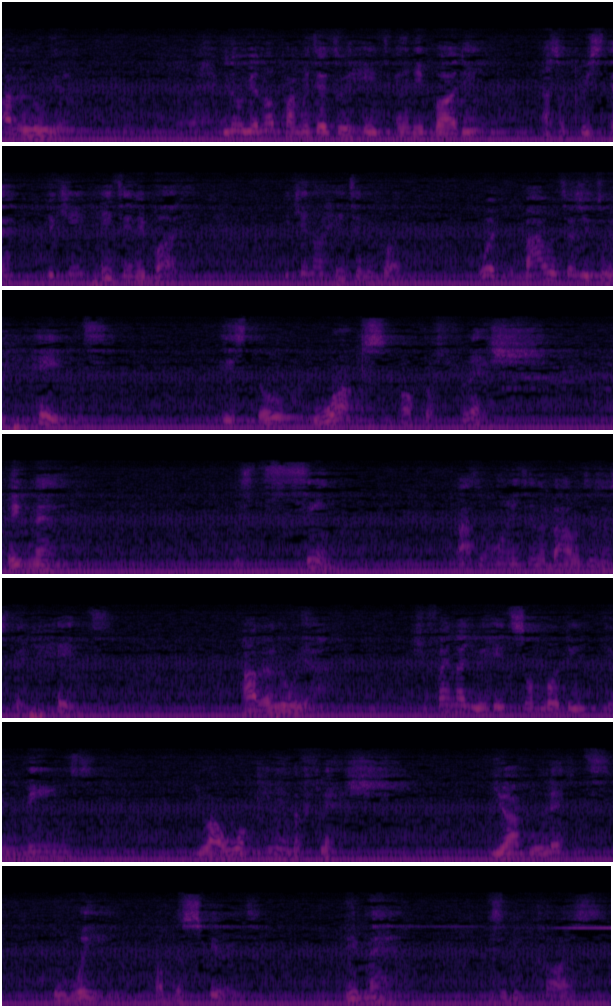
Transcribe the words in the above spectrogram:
Hallelujah. You know, you're not permitted to hate anybody as a Christian. You can't hate anybody. You cannot hate anybody. What the Bible tells you to hate is the works of the flesh. Amen. It's sin. That's the only thing the Bible tells us to hate. Hallelujah. If you find out you hate somebody, it means you are walking in the flesh. You have left the way of the Spirit. Amen. You see, because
